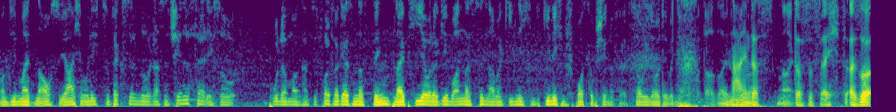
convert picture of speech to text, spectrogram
Und die meinten auch so, ja, ich überlege zu wechseln, so, das ist in Schenefeld. Ich so, Bruder, man kann sich voll vergessen, das Ding, bleib hier oder geh woanders hin, aber geh nicht, geh nicht in den Sportclub Schenefeld. Sorry Leute, wenn ihr da seid. Nein, das, nein. das ist echt, also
